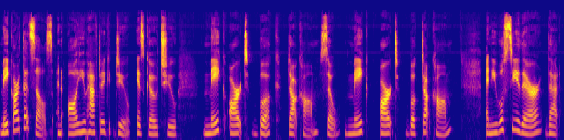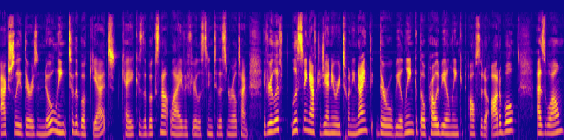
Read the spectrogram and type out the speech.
Make Art That Sells. And all you have to do is go to makeartbook.com. So makeartbook.com. And you will see there that actually there is no link to the book yet, okay, because the book's not live if you're listening to this in real time. If you're li- listening after January 29th, there will be a link. There'll probably be a link also to Audible as well.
